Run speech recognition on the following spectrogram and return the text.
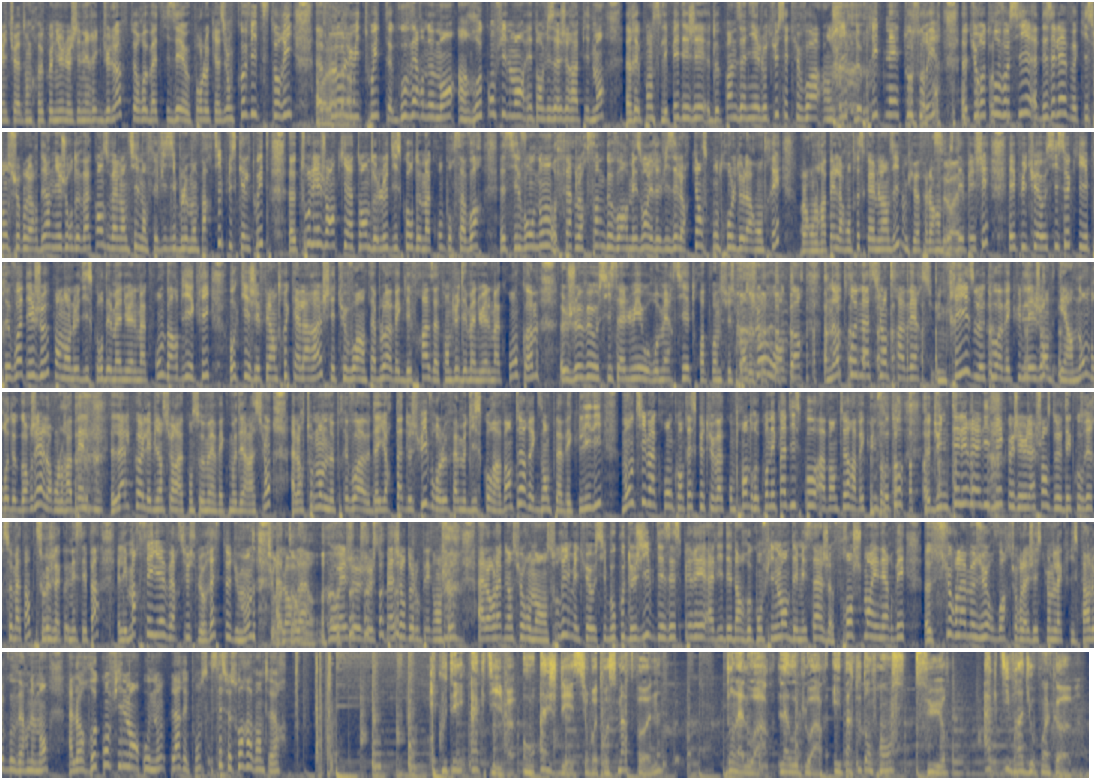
Et tu as donc reconnu le générique du Loft, rebaptisé euh, pour l'occasion Covid Story. Euh, Oh Flo là. lui tweet gouvernement, un reconfinement est envisagé rapidement. Réponse les PDG de Panzani et Lotus et tu vois un gif de Britney tout sourire. Euh, tu retrouves aussi des élèves qui sont sur leur dernier jour de vacances. Valentine en fait visiblement partie puisqu'elle tweet tous les gens qui attendent le discours de Macron pour savoir s'ils vont ou non faire leurs 5 devoirs maison et réviser leurs 15 contrôles de la rentrée. Alors on le rappelle, la rentrée c'est quand même lundi, donc il va falloir un peu vrai. se dépêcher. Et puis tu as aussi ceux qui prévoient des jeux pendant le discours d'Emmanuel Macron. Barbie écrit OK, j'ai fait un truc à l'arrache et tu vois un tableau avec des phrases attendues d'Emmanuel Macron comme je veux aussi saluer ou remercier trois points de suspension ou encore notre nation traverse une crise, le tout avec une légende et un nombre de gorgées. Alors on le rappelle, l'alcool est bien sûr à consommer avec modération. Alors tout le monde ne prévoit euh, d'ailleurs pas de suivre le fameux discours à 20h exemple avec Lily. Mon petit Macron, quand est-ce que tu vas comprendre qu'on n'est pas dispo à 20h avec une photo d'une télé-réalité que j'ai eu la chance de découvrir ce matin parce que je la connaissais pas? Les Marseillais versus le reste du monde. Tu Alors là, ouais, je, je suis pas sûre de louper grand chose. Alors là, bien sûr, on en sourit, mais tu as aussi beaucoup de gifs désespérés à l'idée d'un reconfinement, des messages franchement énervés euh, sur la mesure, voire sur la gestion de la crise par le gouvernement. Alors, reconfinement ou non, la réponse, c'est ce soir à 20h. Écoutez Active en HD sur votre smartphone, dans la Loire, la Haute-Loire et partout en France, sur activeradio.com.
